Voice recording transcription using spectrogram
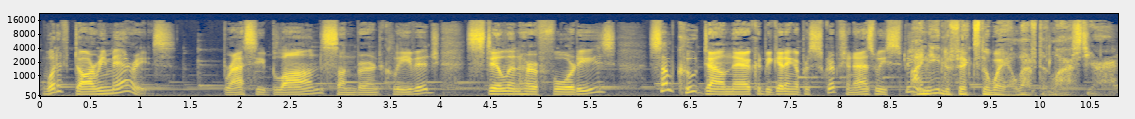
What if Dar marries? Brassy blonde, sunburned cleavage, still in her 40s. Some coot down there could be getting a prescription as we speak. I need to fix the way I left it last year.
